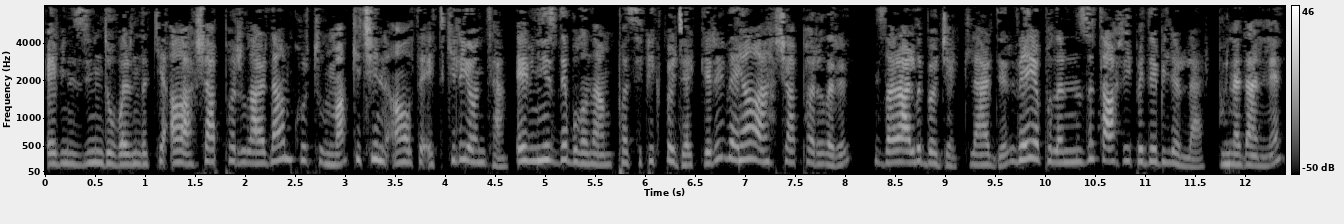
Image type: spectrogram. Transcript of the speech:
Evinizin duvarındaki ahşap parılardan kurtulmak için altı etkili yöntem. Evinizde bulunan pasifik böcekleri veya ahşap parıları, zararlı böceklerdir ve yapılarınızı tahrip edebilirler. Bu nedenle,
